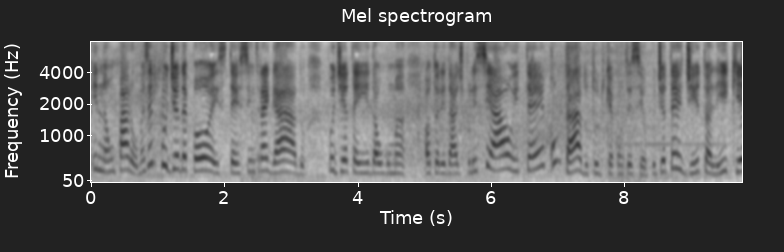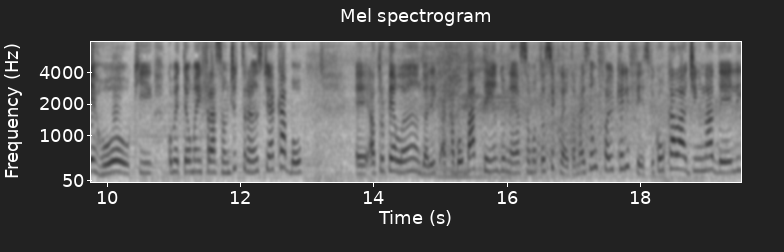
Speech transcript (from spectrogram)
e não parou. Mas ele podia depois ter se entregado, podia ter ido a alguma autoridade policial e ter contado tudo o que aconteceu. Podia ter dito ali que errou, que cometeu uma infração de trânsito e acabou é, atropelando ali, acabou batendo nessa motocicleta, mas não foi o que ele fez. Ficou caladinho na dele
